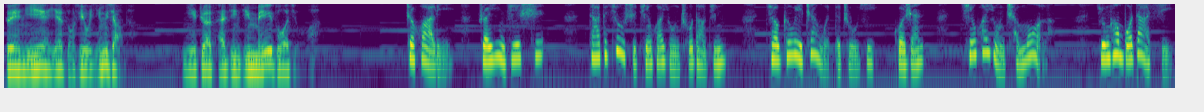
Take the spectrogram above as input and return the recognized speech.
对你也总是有影响的。你这才进京没多久啊！”这话里软硬皆施。打的就是秦怀勇初到京，脚跟未站稳的主意。果然，秦怀勇沉默了。永康伯大喜，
